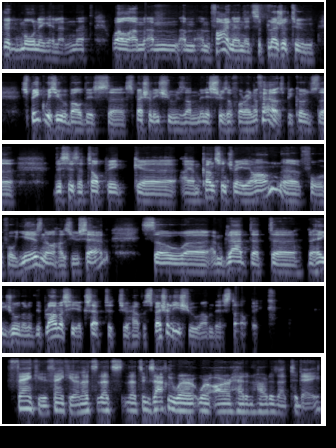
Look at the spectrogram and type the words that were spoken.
Good morning, Ellen. Well, I'm, I'm, I'm, I'm fine, and it's a pleasure to speak with you about this uh, special issues on ministries of foreign affairs because uh, this is a topic uh, I am concentrating on uh, for, for years now, as you said. So uh, I'm glad that uh, the Hague Journal of Diplomacy accepted to have a special issue on this topic. Thank you, thank you, and that's that's that's exactly where where our head and heart is at today.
